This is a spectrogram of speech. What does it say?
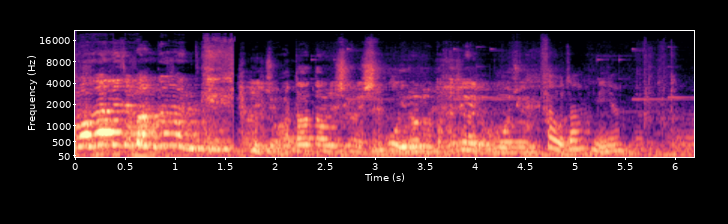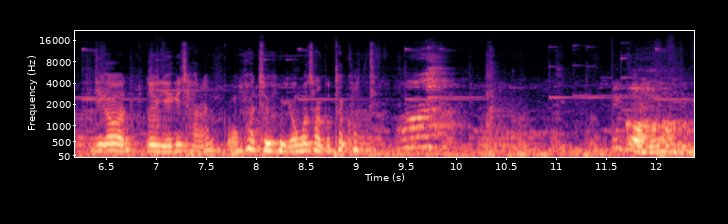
뭐가 되지 방금은 아니 지금 왔다 갔다 하는 시간에 쉬고 이러면 또 한 시간이 넘어 지금. 갔다 오자, 미니야. 네가 너 얘기 잘하니까 엄마한테 영어 잘 못할 것 같아. 그러니까.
